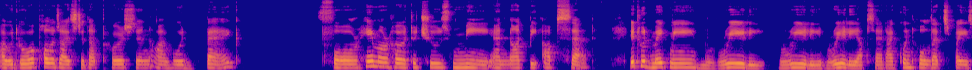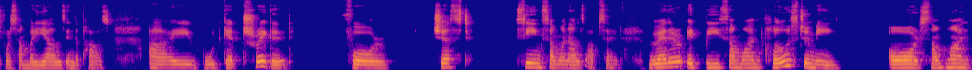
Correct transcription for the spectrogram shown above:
i would go apologize to that person. I would beg for him or her to choose me and not be upset. It would make me really really really upset. I couldn't hold that space for somebody else in the past. I would get triggered for just seeing someone else upset whether it be someone close to me or someone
